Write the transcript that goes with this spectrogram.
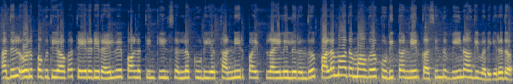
அதில் ஒரு பகுதியாக தேரடி ரயில்வே பாலத்தின் கீழ் செல்லக்கூடிய தண்ணீர் பைப் லைனிலிருந்து பல மாதமாக குடித்தண்ணீர் கசிந்து வீணாகி வருகிறது.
